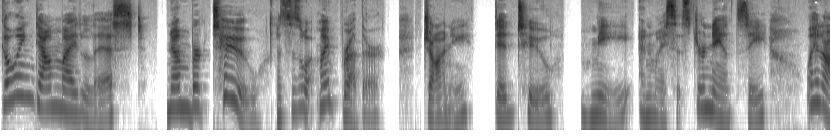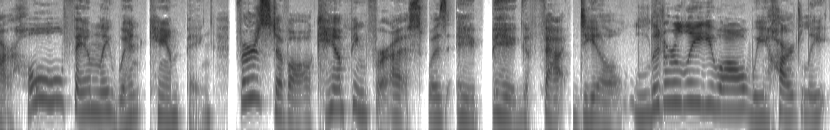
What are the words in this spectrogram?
Going down my list, number two. This is what my brother, Johnny, did to me and my sister Nancy when our whole family went camping. First of all, camping for us was a big fat deal. Literally, you all, we hardly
